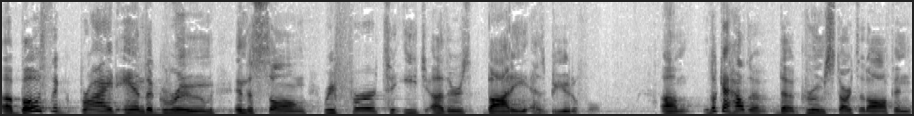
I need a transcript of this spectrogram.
uh, both the bride and the groom in the song refer to each other's body as beautiful. Um, look at how the, the groom starts it off in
